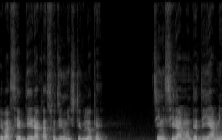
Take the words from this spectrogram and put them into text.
এবার সেপ দিয়ে রাখা সুজির মিষ্টিগুলোকে চিনি শিরার মধ্যে দিয়ে আমি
